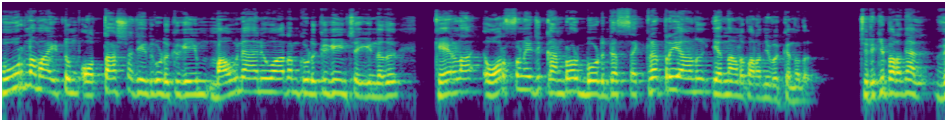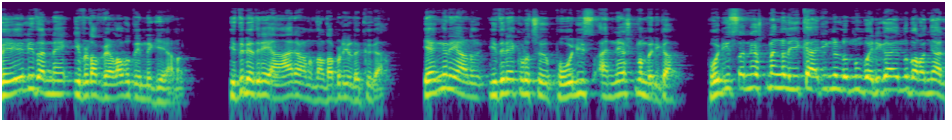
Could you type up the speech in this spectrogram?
പൂർണമായിട്ടും ഒത്താശ ചെയ്തു കൊടുക്കുകയും മൗനാനുവാദം കൊടുക്കുകയും ചെയ്യുന്നത് കേരള ഓർഫണേജ് കൺട്രോൾ ബോർഡിന്റെ സെക്രട്ടറിയാണ് എന്നാണ് പറഞ്ഞു വെക്കുന്നത്. ചുരുക്കി പറഞ്ഞാൽ വേലി തന്നെ ഇവിടെ വിളവ് തിന്നുകയാണ്. ഇതിനെതിരെ ആരാണ് നടപടിയെടുക്കുക എങ്ങനെയാണ് ഇതിനെക്കുറിച്ച് പോലീസ് അന്വേഷണം വരിക? പോലീസ് അന്വേഷണങ്ങൾ ഈ കാര്യങ്ങളിലൊന്നും വരിക എന്ന് പറഞ്ഞാൽ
